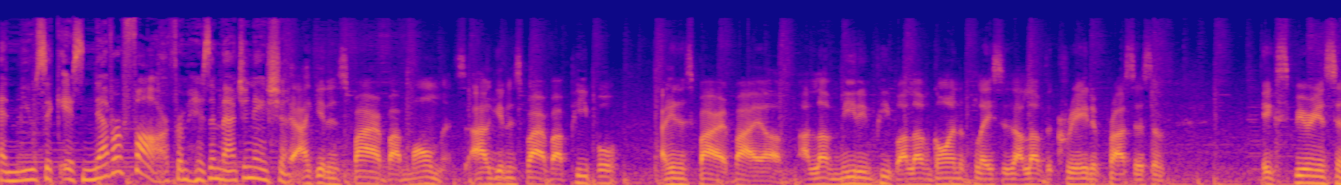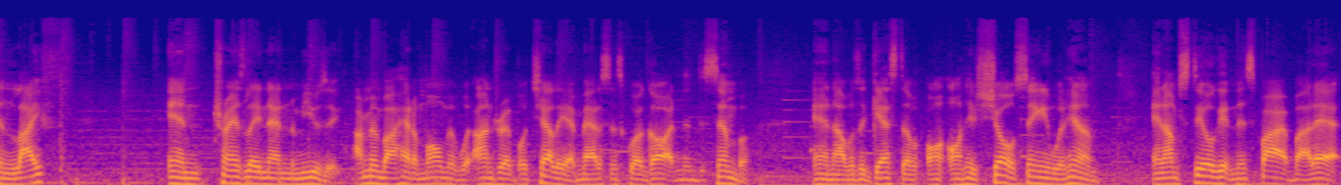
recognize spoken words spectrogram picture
And music is never far from his imagination. I get inspired by moments. I get inspired by people. I get inspired by, uh, I love meeting people. I love going to places. I love the creative process of experiencing life and translating that into music. I remember I had a moment with Andrea Bocelli at Madison Square Garden in December, and I was a guest of, on, on his show singing with him, and I'm still getting inspired by that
